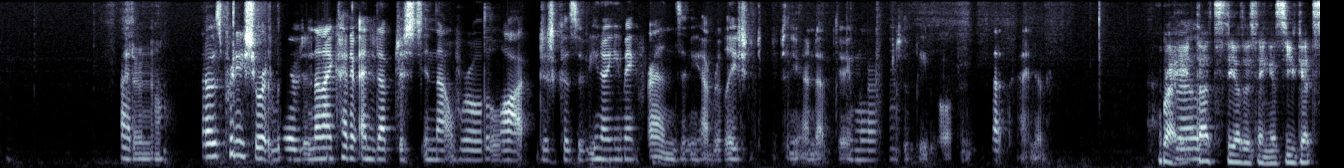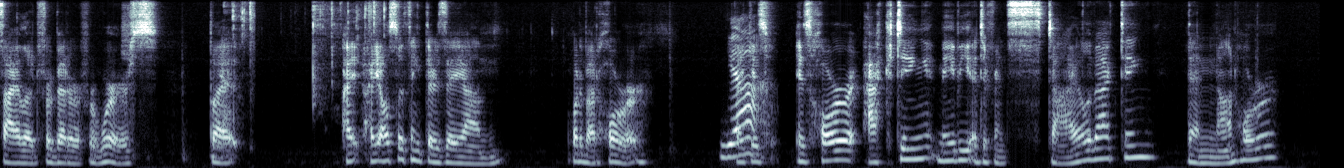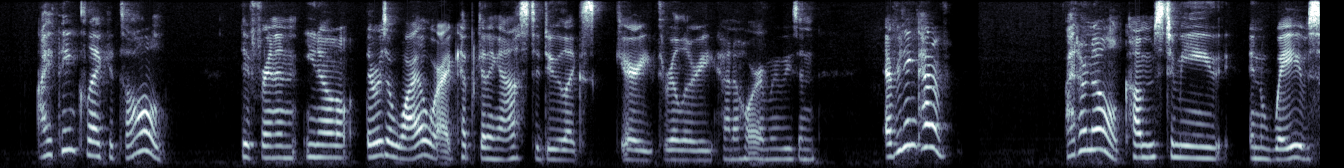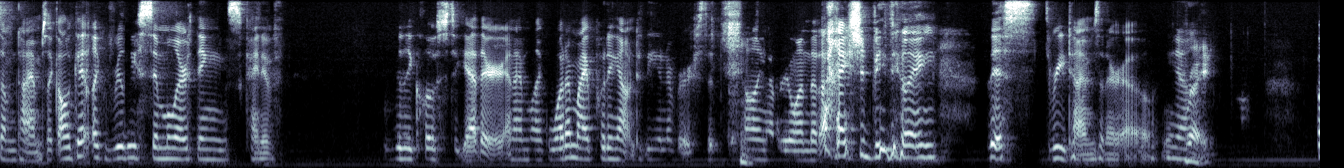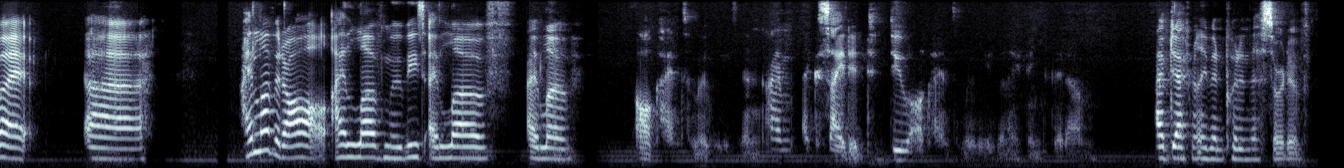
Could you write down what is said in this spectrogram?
i don't know that was pretty short lived and then i kind of ended up just in that world a lot just because of you know you make friends and you have relationships and you end up doing more things with people and that's kind of Right. Road. That's the other thing is you get siloed for better or for worse. But I, I also think there's a um what about horror? yeah Like is is horror acting maybe a different style of acting than non-horror? i think like it's all different. And you know there was a while where i kept getting asked to do like scary thrillery kind of horror movies and everything kind of i don't know comes to me in waves sometimes. Like i'll get like really similar things kind of really close together and i'm like what am i putting out into the universe that's telling everyone that i should be doing this three times in a row? You know? Right. but uh i love it all. I love movies. I love i love all kinds of movies and i'm excited to do all kinds of movies and i think that um i've definitely been put in this sort of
